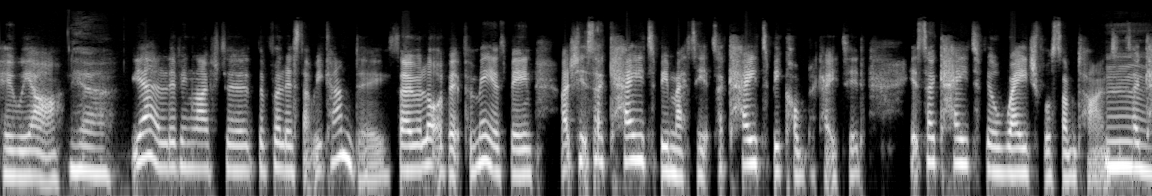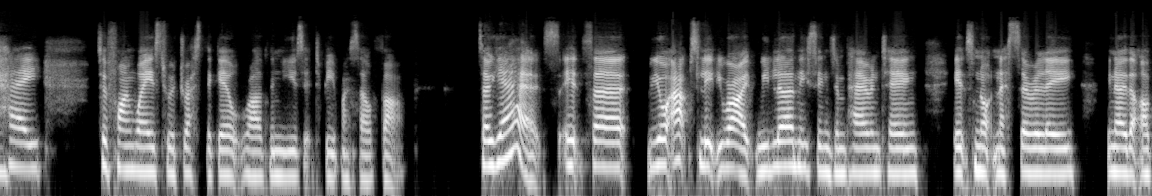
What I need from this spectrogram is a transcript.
who we are Yeah. Yeah living life to the fullest that we can do so a lot of it for me has been actually it's okay to be messy it's okay to be complicated it's okay to feel rageful sometimes Mm. it's okay to find ways to address the guilt rather than use it to beat myself up so yeah it's it's uh you're absolutely right we learn these things in parenting it's not necessarily you know that our,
